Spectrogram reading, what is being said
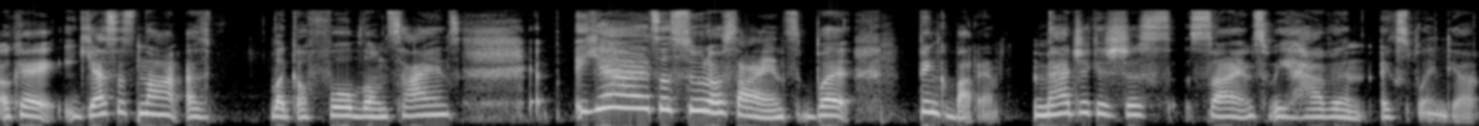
okay? Yes it's not a like a full-blown science yeah it's a pseudoscience but think about it magic is just science we haven't explained yet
